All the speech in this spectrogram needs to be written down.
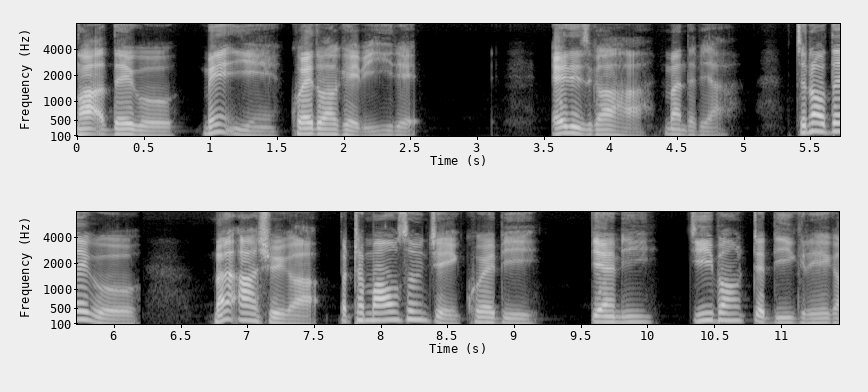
ငါအသေးကိုမင်းအရင်ခွဲသွားခဲ့ပြီတဲ့။အဲ့ဒီစကားဟာမှန်တဗျာ။ကျွန်တော်အသေးကိုမတ်အားရွှေကပထမဆုံးချိန်ခွဲပြီးပြန်ပြီးကြီးပေါင်းတက်ပြီးကလေးက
